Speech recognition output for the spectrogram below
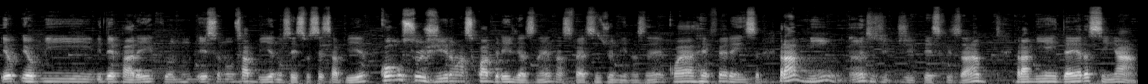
Eu, eu me, me deparei, com isso eu não sabia, não sei se você sabia, como surgiram as quadrilhas, né, nas festas juninas, né? Qual é a referência? Para mim, antes de, de pesquisar, para mim a ideia era assim, ah,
